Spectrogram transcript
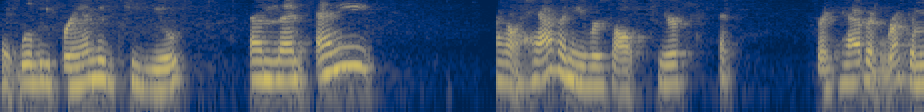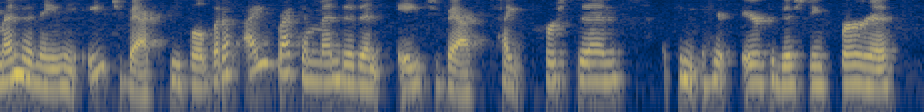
It will be branded to you. And then any, I don't have any results here. So I haven't recommended any HVAC people, but if I recommended an HVAC type person, air conditioning furnace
